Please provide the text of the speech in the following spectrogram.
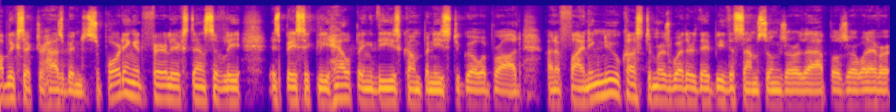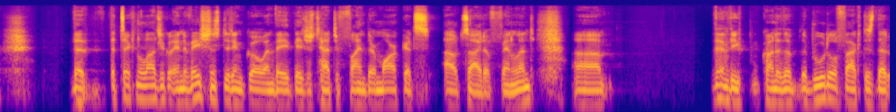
public sector has been supporting it fairly extensively, is basically helping these companies to go abroad, kind of finding new customers, whether they be the Samsungs or the Apples or whatever. That the technological innovations didn't go, and they, they just had to find their markets outside of Finland. Um, then the kind of the, the, brutal fact is that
